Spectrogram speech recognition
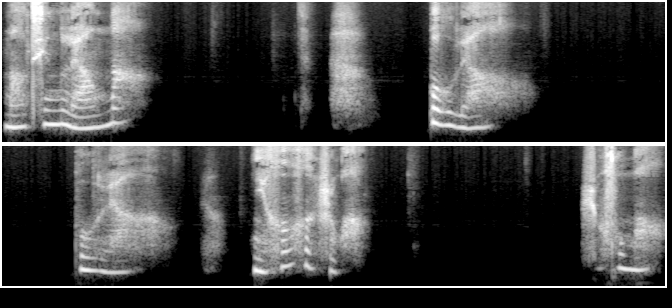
毛巾凉吗？不聊，不聊，你哼哼是吧？舒服吗？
